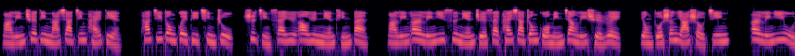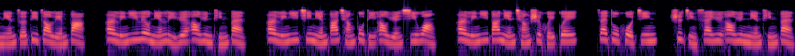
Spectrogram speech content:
马林确定拿下金牌点，他激动跪地庆祝。世锦赛遇奥运年停办，马林二零一四年决赛拍下中国名将李雪芮。勇夺生涯首金，二零一五年则缔造连霸，二零一六年里约奥运停办，二零一七年八强不敌奥原希望，二零一八年强势回归，再度获金。世锦赛遇奥运年停办，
